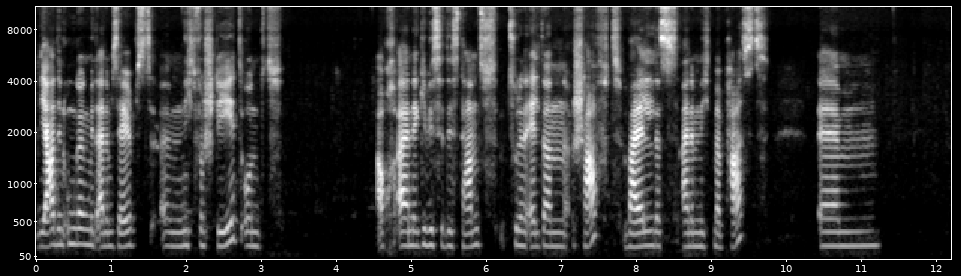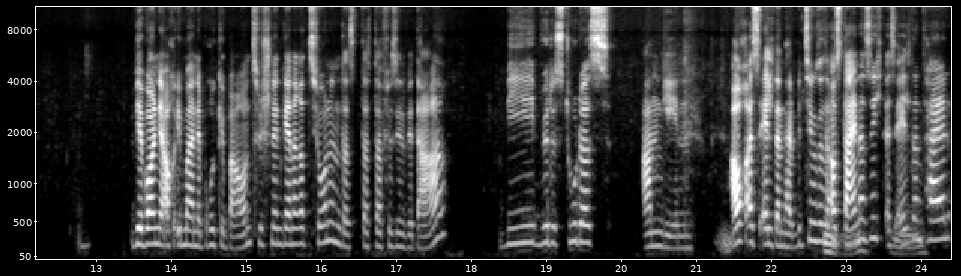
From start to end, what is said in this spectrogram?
ja, den Umgang mit einem selbst ähm, nicht versteht und auch eine gewisse Distanz zu den Eltern schafft, weil das einem nicht mehr passt. Ähm, wir wollen ja auch immer eine Brücke bauen zwischen den Generationen, das, das, dafür sind wir da. Wie würdest du das angehen? Auch als Elternteil, beziehungsweise aus Mhm. deiner Sicht als Mhm. Elternteil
